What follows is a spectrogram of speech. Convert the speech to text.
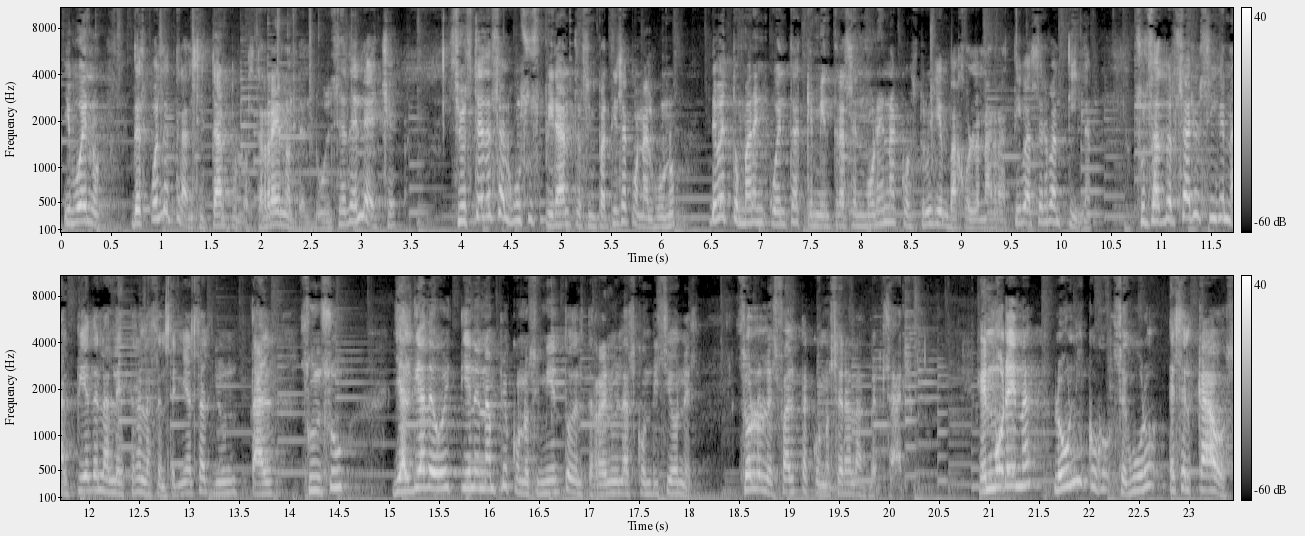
Y bueno, después de transitar por los terrenos del dulce de leche, si usted es algún suspirante o simpatiza con alguno, debe tomar en cuenta que mientras en Morena construyen bajo la narrativa cervantina, sus adversarios siguen al pie de la letra las enseñanzas de un tal Sun Tzu y al día de hoy tienen amplio conocimiento del terreno y las condiciones. Solo les falta conocer al adversario. En Morena, lo único seguro es el caos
